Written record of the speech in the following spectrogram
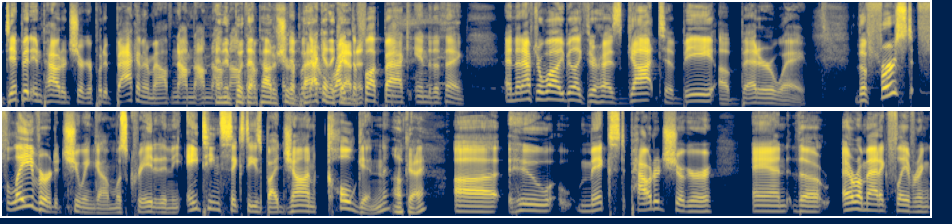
dip it in powdered sugar, put it back in their mouth, nom nom nom, And then nom, put that nom, powdered and sugar back that in the right the fuck back into the thing, and then after a while you'd be like, there has got to be a better way. The first flavored chewing gum was created in the 1860s by John Colgan Okay. uh, who mixed powdered sugar and the aromatic flavoring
